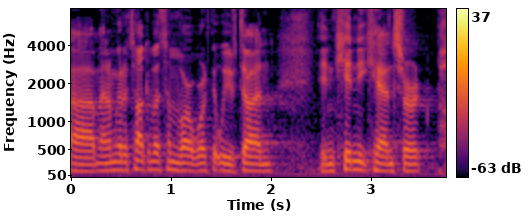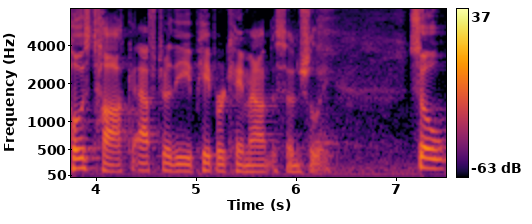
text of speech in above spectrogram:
Um, and I'm going to talk about some of our work that we've done in kidney cancer post hoc after the paper came out, essentially. So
